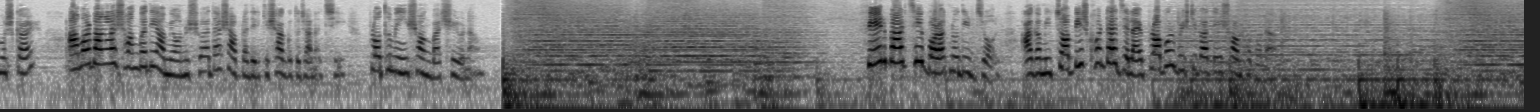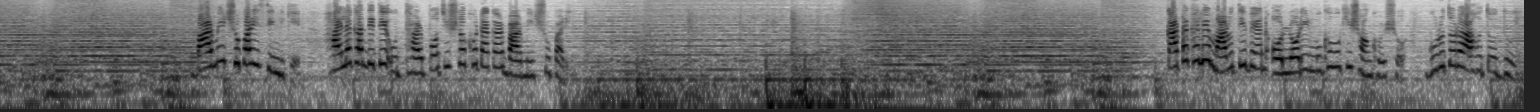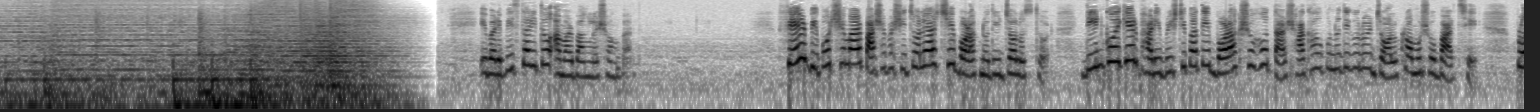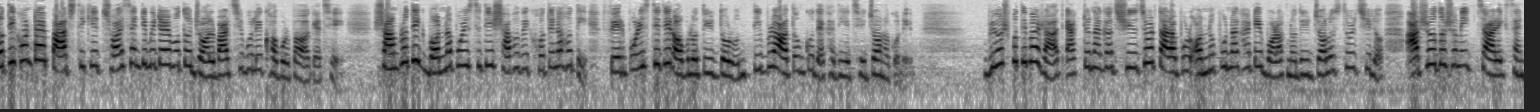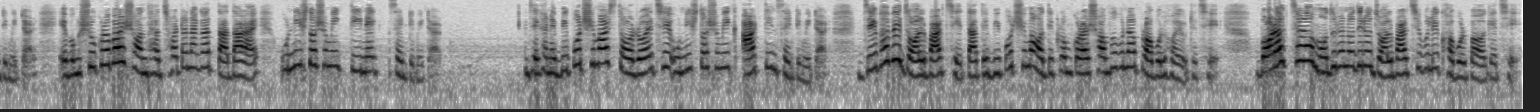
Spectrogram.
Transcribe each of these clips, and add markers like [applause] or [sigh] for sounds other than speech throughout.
নমস্কার। আমার বাংলা সংবাদে আমি অনুসয়া দাস আপনাদেরকে স্বাগত জানাচ্ছি। প্রথমেই সংবাদ শিরোনাম। ফের বাড়ছে বরাক নদীর জল। আগামী চব্বিশ ঘণ্টা জেলায় প্রবল বৃষ্টিপাতের সম্ভাবনা। বার্মিট সুপারি সিন্ডিকেট। হাইলাকান্দিতে উদ্ধার পঁচিশ লক্ষ টাকার বার্মিট সুপারি। কাটাখালে, মারুতি ভ্যান ও লরির মুখোমুখি সংঘর্ষ। গুরুতর আহত দুই। এবারে বিস্তারিত আমার বাংলা সংবাদ। ফের বিপদসীমার পাশাপাশি চলে আসছে বরাক নদীর জলস্তর। দিন কয়েকের ভারী বৃষ্টিপাতে বরাক সহ তার শাখা উপনদীগুলোর জল ক্রমশ বাড়ছে। প্রতি ঘন্টায় পাঁচ থেকে ছয় সেন্টিমিটারের মতো জল বাড়ছে বলে খবর পাওয়া গেছে। সাম্প্রতিক বন্যা পরিস্থিতি স্বাভাবিক হতে না হতেই ফের পরিস্থিতির অবনতির দরুন তীব্র আতঙ্ক দেখা দিয়েছে জনগণে। বৃহস্পতিবার রাত একটা নাগাদ শিলচর, তারাপুর, অন্নপূর্ণা ঘাটে বরাক নদীর জলস্তর ছিল আঠারো দশমিক চার এক সেন্টিমিটার এবং শুক্রবার সন্ধ্যা ছটা নাগাদ তা দাঁড়ায় উনিশ দশমিক তিন এক সেন্টিমিটার। যেখানে বিপদসীমার স্তর রয়েছে উনিশ দশমিক আট তিন সেন্টিমিটার। যেভাবে জল বাড়ছে, তাতে বিপদসীমা অতিক্রম করার সম্ভাবনা প্রবল হয়ে উঠেছে। বরাক ছাড়া মধুরা নদীরও জল বাড়ছে বলে খবর পাওয়া গেছে।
